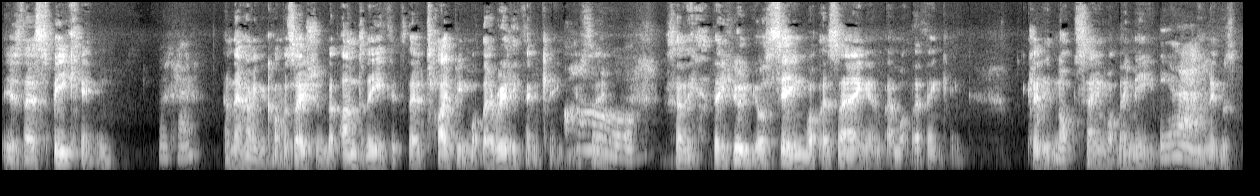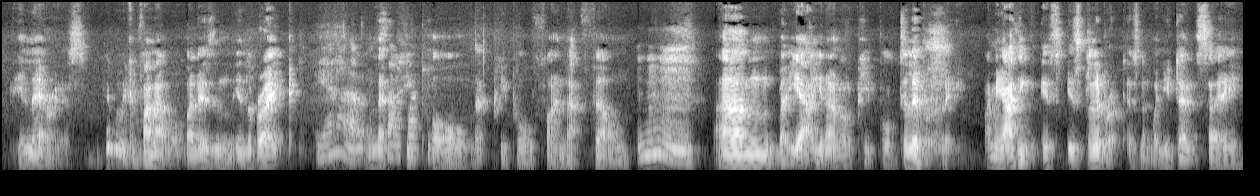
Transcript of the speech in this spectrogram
is they're speaking Okay. and they're having a conversation, but underneath it's they're typing what they're really thinking. You see. Oh, So they, they, you, you're seeing what they're saying and, and what they're thinking. Clearly not saying what they mean. yeah. And it was hilarious. Maybe we can find out what that is in, in the break Yeah. and let sounds like it. people let people find that film. Mm, Um, but yeah, you know, a lot of people deliberately. I mean, I think it's, it's deliberate, isn't it? When you don't say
